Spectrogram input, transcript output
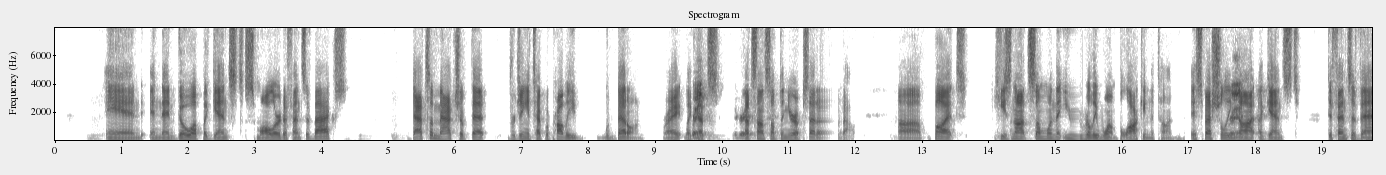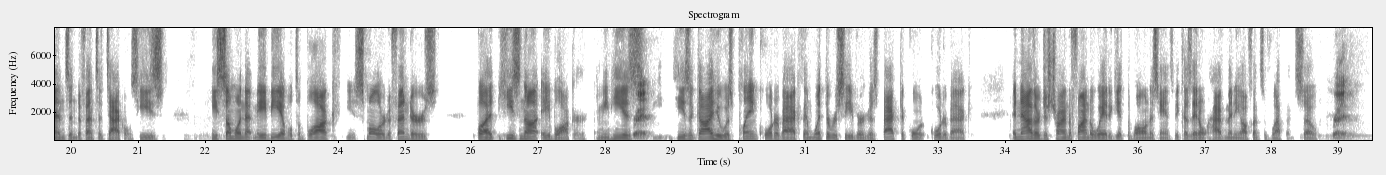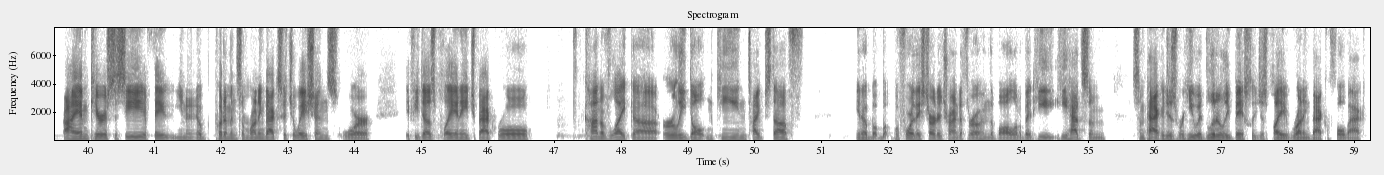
and and then go up against smaller defensive backs, that's a matchup that Virginia Tech would probably would bet on, right? Like Right. that's Agreed. that's not something you're upset about. Uh, but he's not someone that you really want blocking a ton, especially Right. not against defensive ends and defensive tackles. He's he's someone that may be able to block you know, smaller defenders, but he's not a blocker. I mean, he is Right. he's a guy who was playing quarterback, then went to receiver, goes back to quarterback, and now they're just trying to find a way to get the ball in his hands because they don't have many offensive weapons. So right. I am curious to see if they, you know, put him in some running back situations or if he does play an H back role, kind of like uh, early Dalton Keene type stuff. You know, but, but before they started trying to throw him the ball a little bit, he he had some some packages where he would literally basically just play running back or fullback,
